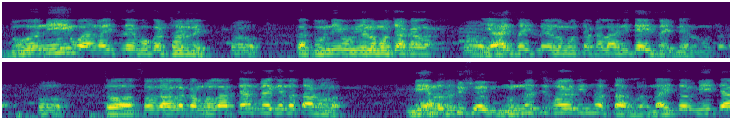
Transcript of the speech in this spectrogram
दोन्ही वाणा इथले बोगस ठरले. का दोन्ही येलो मोचाक आला हो. याही साईडने येलो मोचाक आला आणि त्याही साईडने येलो मोचाक आला हो. तर असं झालं का मला त्याच बॅगेनं तारलं. मी उन्नती सोयाबीन उन्नती सोयाबीनच तारलं. नाहीतर मी त्या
